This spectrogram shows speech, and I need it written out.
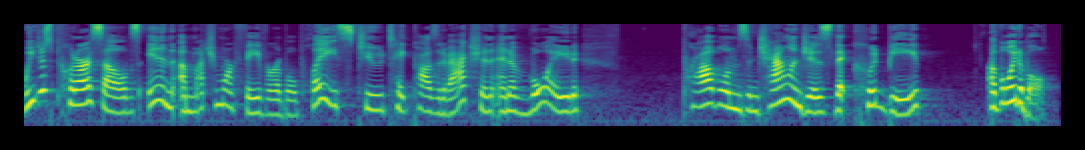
we just put ourselves in a much more favorable place to take positive action and avoid problems and challenges that could be avoidable.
